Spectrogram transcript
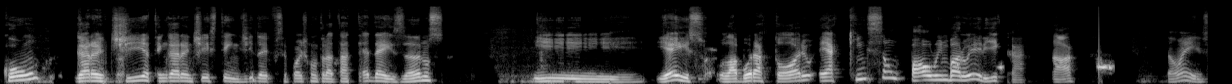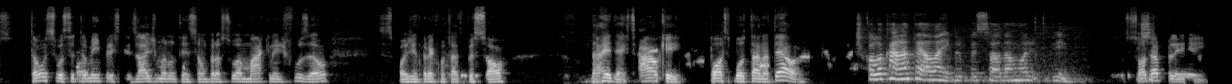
com garantia, tem garantia estendida que você pode contratar até 10 anos. E, e é isso. O laboratório é aqui em São Paulo, em Barueri, cara, tá? Então é isso. Então, se você também precisar de manutenção para sua máquina de fusão, vocês podem entrar em contato com o pessoal da Redex. Ah, ok. Posso botar na tela? Pode colocar na tela aí para o pessoal dar uma ver. Só dar play aí.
